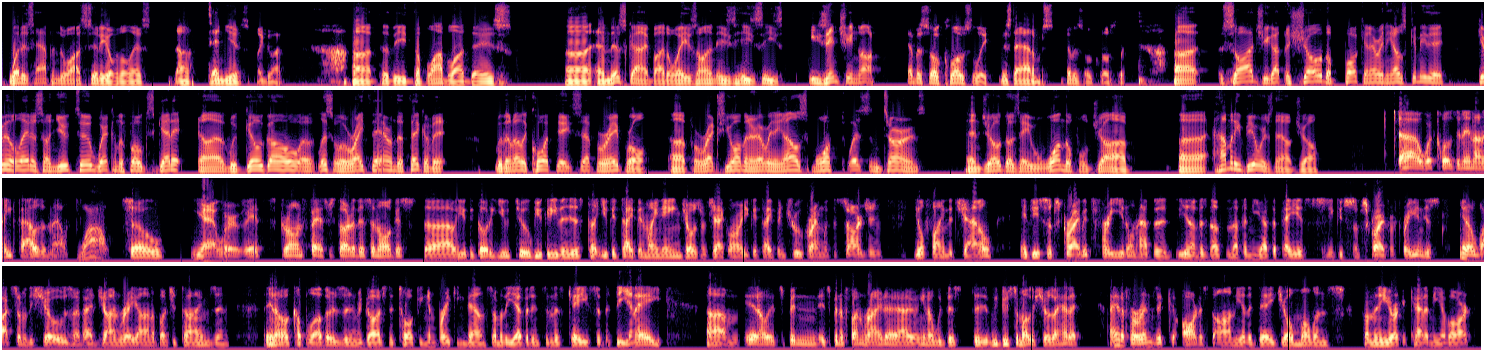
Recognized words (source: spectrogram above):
What has happened to our city over the last uh, 10 years? My God. Uh, to the, the blah blah days. Uh, and this guy, by the way, is on. He's he's he's he's inching up ever so closely, Mr. Adams, ever so closely. Uh, you got the show, the book, and everything else. Give me the give me the latest on YouTube. Where can the folks get it? Uh, with Gilgo, uh, listen, we're right there in the thick of it with another court date set for April uh, for Rex Heuermann and everything else. More twists and turns, and Joe does a wonderful job. Uh, how many viewers now, Joe? Uh, we're closing in on eight thousand now. Wow! So yeah, we're it's growing fast. We started this in August. Uh, you could go to YouTube. You could even just t- you could type in my name, Joseph Giacalone, or you could type in True Crime with the Sergeant. You'll find the channel. If you subscribe, it's free. You don't have to, you know, there's nothing nothing you have to pay. It's you can subscribe for free and just, you know, watch some of the shows. I've had John Ray on a bunch of times and you know a couple others in regards to talking and breaking down some of the evidence in this case and the DNA um, you know, it's been it's been a fun ride. I, you know, with this, we do some other shows. I had a I had a forensic artist on the other day, Joe Mullins from the New York Academy of Art,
